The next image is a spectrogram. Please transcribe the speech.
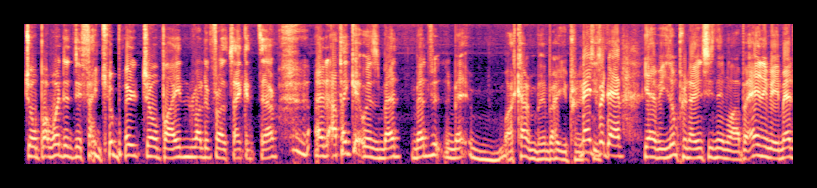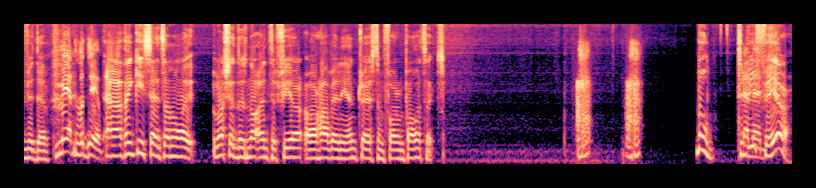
Joe. But what did they think about Joe Biden running for a second term? And I think it was Med Med. Med I can't remember how you pronounce his Medvedev. Yeah, but you don't pronounce his name like that. But anyway, Medvedev. Medvedev. And I think he said something like Russia does not interfere or have any interest in foreign politics. no, to And be then- fair,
